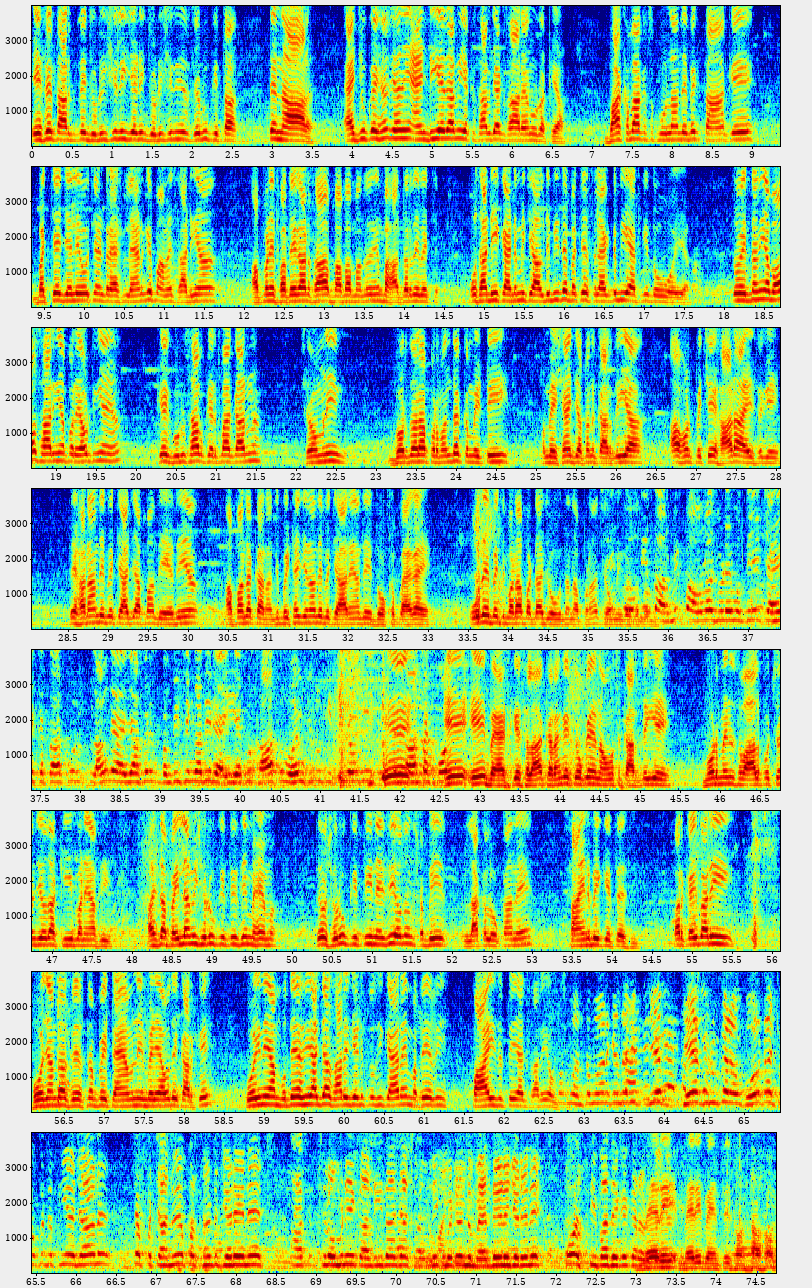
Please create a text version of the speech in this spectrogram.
ਇਸੇ ਤਰਜ਼ ਤੇ ਜੁਡੀਸ਼ੀਅਲੀ ਜਿਹੜੀ ਜੁਡੀਸ਼ੀਅਲੀ ਦਾ ਸ਼ੁਰੂ ਕੀਤਾ ਤੇ ਨਾਲ ਐਜੂਕੇਸ਼ਨ 'ਚ ਅਸੀਂ ਐਨਡੀਏ ਦਾ ਵੀ ਇੱਕ ਸਬਜੈਕਟ ਸਾਰਿਆਂ ਨੂੰ ਰੱਖਿਆ। ਵੱਖ-ਵੱਖ ਸਕੂਲਾਂ ਦੇ ਵਿੱਚ ਤਾਂ ਕਿ ਬੱਚੇ ਜਿਹੜੇ ਉਹ 'ਚ ਇੰਟਰਸਟ ਲੈਣਗੇ, ਭਾਵੇਂ ਸਾਡੀਆਂ ਆਪਣੇ ਫਤਿਹਗੜ੍ਹ ਸਾਹਿਬ, ਬਾਬਾ ਬੰਦਾ ਸਿੰਘ ਬਹਾਦਰ ਦੇ ਵਿੱਚ ਉਹ ਸਾਡੀ ਅਕੈਡਮੀ ਚੱਲਦੀ ਵੀ ਤੇ ਬੱਚੇ ਸਿਲੈਕਟ ਵੀ ਐਤਕੀ ਦੋ ਹੋਏ ਆ। ਤੋ ਇਦਾਂ ਦੀਆਂ ਬਹੁਤ ਸਾਰੀਆਂ ਪ੍ਰਾਇੋਰਟੀਆਂ ਆ ਕਿ ਗੁਰੂ ਸਾਹਿਬ ਕਿਰਪਾ ਕਰਨ, ਸ਼੍ਰੋਮਣੀ ਗੁਰਦੁਆਰਾ ਪ੍ਰਬੰਧਕ ਕਮੇਟੀ ਹਮੇਸ਼ਾ ਯਤਨ ਕਰਦੀ ਆ। ਆ ਹੁਣ ਪਿੱਛੇ ਹੜ੍ਹ ਆਏ ਸੀਗੇ ਤੇ ਹੜ੍ਹਾਂ ਦੇ ਵਿੱਚ ਅੱਜ ਆਪਾਂ ਦੇਖਦੇ ਆ ਆਪਾਂ ਤਾਂ ਘਰਾਂ 'ਚ ਬੈਠੇ ਜਿਨ੍ਹਾਂ ਦੇ ਵਿਚਾਰਿਆਂ ਦੇ ਦੁੱਖ ਪੈ ਗਏ। ਉਹਦੇ ਵਿੱਚ ਬੜਾ ਵੱਡਾ ਯੋਗਦਾਨ ਆਪਣਾ ਸ਼੍ਰੋਮਣੀ ਗੁਰਦੁਆਰਾ ਧਾਰਮਿਕ ਭਾਵਨਾ ਨਾਲ ਜੁੜੇ ਮੁੱਦੇ ਚਾਹੇ ਕਰਤਾਰਪੁਰ ਲੰਘ ਹੈ ਜਾਂ ਫਿਰ ਬੰਦੀ ਸਿੰਘਾਂ ਦੀ ਰਿਹਾਈ ਹੈ ਕੋਈ ਖਾਸ ਮੁਹਿੰਮ ਸ਼ੁਰੂ ਕੀਤੀ ਜਾਊਗੀ ਸਰਕਾਰ ਤੱਕ ਇਹ ਪਹੁੰਚ ਇਹ ਇਹ ਬੈਠ ਕੇ ਸਲਾਹ ਕਰਾਂਗੇ ਕਿਉਂਕਿ ਅਨਾਉਂਸ ਕਰ ਦਈਏ। ਮੁੜ ਮੈਨੂੰ ਸਵਾਲ ਪੁੱਛਣ ਜੀ ਉਹਦਾ ਕੀ ਬਣਿਆ ਸੀ? ਅਸੀਂ ਤਾਂ ਪਹਿਲਾਂ ਵੀ ਸ਼ੁਰੂ ਕੀਤੀ ਸੀ ਮੁਹਿੰਮ। ਤੇ ਉਹ ਸ਼ੁਰੂ ਕੀਤੀ ਨਹੀਂ ਸੀ ਉਦੋਂ 26 ਲੱਖ ਲੋਕਾਂ ਨੇ ਸਾਈਨ ਵੀ ਕੀਤੇ ਸੀ। ਪਰ ਕਈ ਵਾਰੀ ਹੋ ਜਾਂਦਾ ਸਿਸਟਮ ਵੀ ਟਾਈਮ ਨਹੀਂ ਮਿਲਿਆ ਉਹਦੇ ਕਰਕੇ। ਕੋਈ ਨਹੀਂ ਆ ਮੁੱਦੇ ਅਸੀਂ ਅੱਜ ਆ ਸਾਰੇ ਜਿਹੜੇ ਤੁਸੀਂ ਕਹਿ ਰਹੇ ਮਤੇ ਅਸੀਂ ਪਾ ਹੀ ਦਿੱਤੇ ਅੱਜ ਸਾਰੇ ਹਾਊਸ। ਭਗਵੰਤ ਮਾਨ ਕਹਿੰਦਾ ਜੀ ਜੇ ਜੇ ਗੁਰੂ ਘਰੋਂ ਗੋਲਕਾਂ ਚੁੱਕ ਦਿੱਤੀਆਂ ਜਾਣ ਤੇ 95% ਜਿਹੜੇ ਨੇ ਸ਼੍ਰੋਮਣੀ ਅਕਾਲੀ ਦਾ ਜਾਂ ਸ਼੍ਰੋਮਣੀ ਕਮੇਟੀ ਦੇ ਨੁਮਾਇੰਦੇ ਨੇ ਜਿਹੜੇ ਨੇ ਉਹ ਅਸਤੀਫਾ ਦੇ ਕੇ ਘਰਾਂ ਮੇਰੀ ਮੇਰੀ ਬੇਨਤੀ ਸੁਣ ਲਓ।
